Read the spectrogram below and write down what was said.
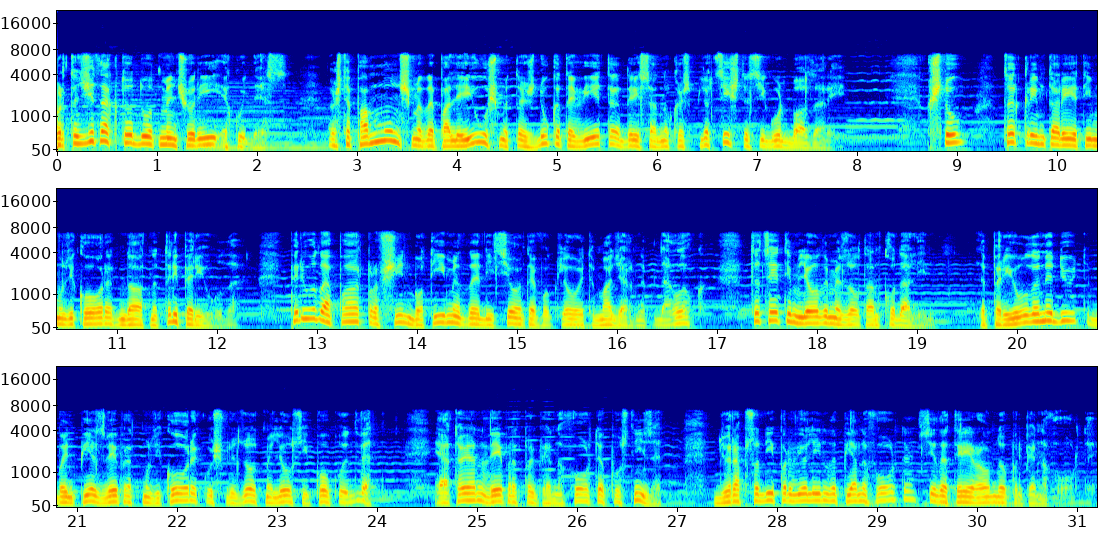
Për të gjitha këto duhet mençuri e kujdes. Është e pamundshme dhe palejueshme të zhduket e vjetra derisa nuk është plotësisht e sigurt baza e re. Kështu, tërë krijimtaria e tij muzikore ndahet në tri periudha. Periudha e parë përfshin botimet dhe edicionet e folklorit maxhar në Pdallok, të cilat i mblodhi me Zoltan Kodalin. Në periudhën e dytë bëjnë pjesë veprat muzikore ku shfrytëzohet melosi i popullit vet, e ato janë veprat për pianoforte opus 20, dy rapsodi për violinë dhe pianoforte, si dhe tri rondo për pianoforte.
